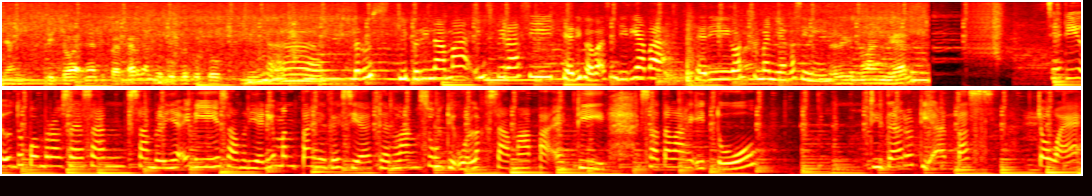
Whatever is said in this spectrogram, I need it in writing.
yang dicoweknya dibakar kan jadi berkutuk Nah, terus diberi nama inspirasi dari bapak sendiri apa dari konsumen yang ke sini? dari pelanggan Jadi untuk pemrosesan sambelnya ini, sambelnya ini mentah ya guys ya dan langsung diulek sama Pak Edi. Setelah itu ditaruh di atas cowek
